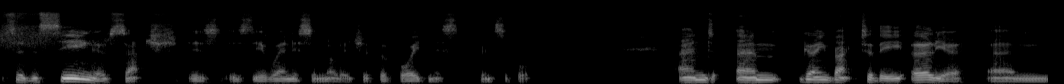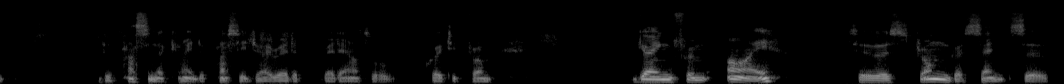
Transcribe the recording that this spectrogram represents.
so the seeing of such is, is the awareness and knowledge of the voidness principle. And um, going back to the earlier um, Vipassana kind of passage I read, read out or quoted from, going from I to a stronger sense of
